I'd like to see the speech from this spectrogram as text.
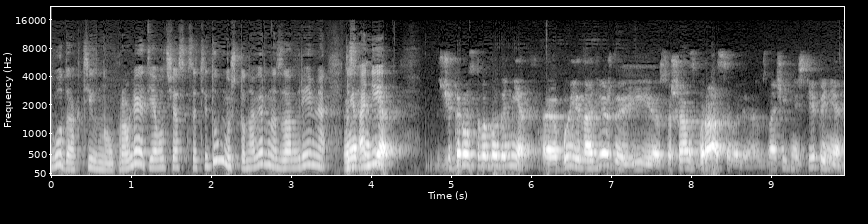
года активно управляют. Я вот сейчас, кстати, думаю, что, наверное, за время... То нет, они... нет. С 2014 года нет. Э, были надежды, и США сбрасывали в значительной степени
